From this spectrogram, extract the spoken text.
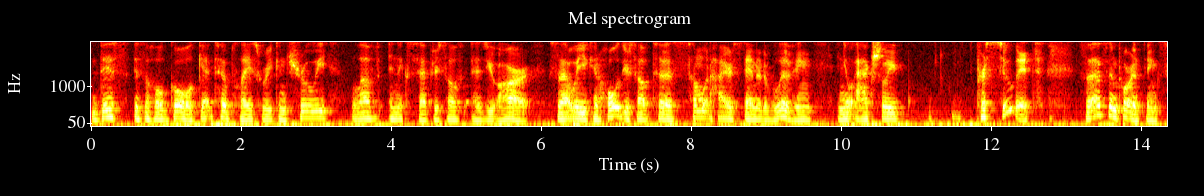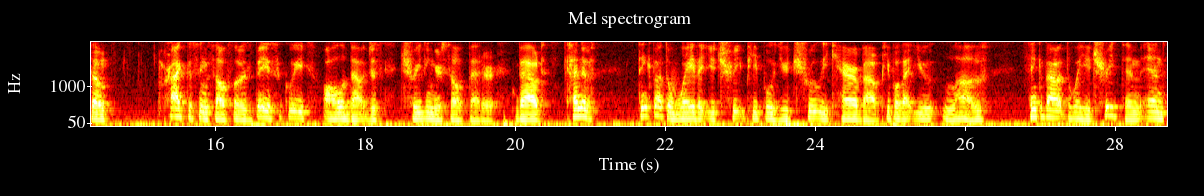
this is the whole goal. Get to a place where you can truly love and accept yourself as you are. So that way you can hold yourself to a somewhat higher standard of living and you'll actually pursue it. So, that's the important thing. So, practicing self love is basically all about just treating yourself better, about kind of think about the way that you treat people you truly care about, people that you love. Think about the way you treat them and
